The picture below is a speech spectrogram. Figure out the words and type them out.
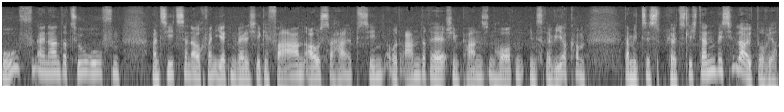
rufen, einander zurufen. Man sieht es dann auch, wenn irgendwelche Gefahren außerhalb sind oder andere Schimpansenhorden ins Revier kommen, damit es plötzlich dann ein bisschen lauter wird.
